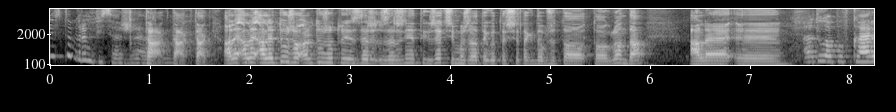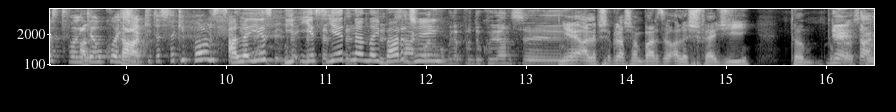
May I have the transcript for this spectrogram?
jest dobrym pisarzem? Tak, tak, tak. Ale, ale, ale, dużo, ale dużo tu jest zer- zerżniętych rzeczy, może dlatego też się tak dobrze to, to ogląda, ale... y, Ale tu łapówkarstwo i Ale- te układziki, tak. to jest takie polskie. Ale jest, Ten- ten- jest ten- jedna ten- ten najbardziej... zakład w ogóle produkujący... Nie, ale przepraszam bardzo, ale Szwedzi to po Nie, prostu... tak,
